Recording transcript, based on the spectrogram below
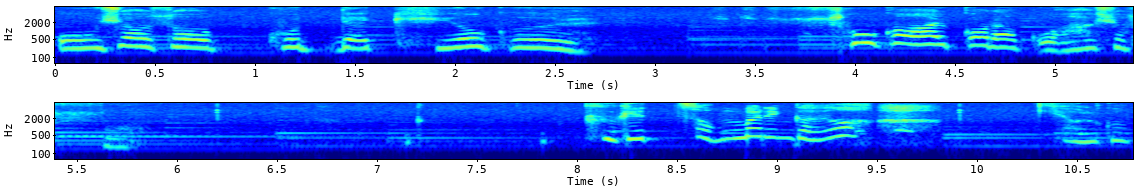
오셔서 곧 내 기억을 소거할 거라고 하셨어. 그게 정말인가요? 결국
